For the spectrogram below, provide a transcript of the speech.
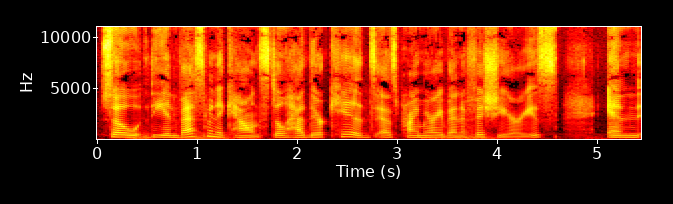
So the investment account still had their kids as primary beneficiaries. And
